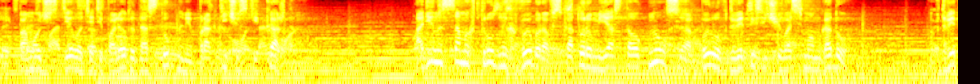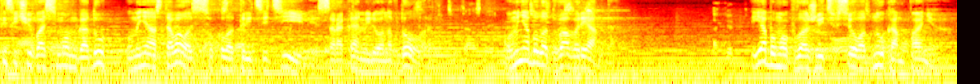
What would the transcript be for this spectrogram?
И помочь сделать эти полеты доступными практически каждому. Один из самых трудных выборов, с которым я столкнулся, был в 2008 году. В 2008 году у меня оставалось около 30 или 40 миллионов долларов. У меня было два варианта. Я бы мог вложить все в одну компанию,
